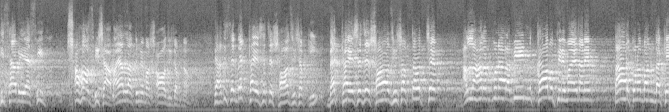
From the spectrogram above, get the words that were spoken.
হিসাবে সহজ হিসাব। আয় আল্লাহ, তুমি আমার সহজ হিসাব নাও। হাদিসের ব্যাখ্যা এসেছে, সহজ হিসাব কি? ব্যাখ্যা এসেছে, সহজ হিসাবটা হচ্ছে, আল্লাহ রাব্বুল আলামিন কিয়ামতের ময়দানে তার কোন বান্দাকে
